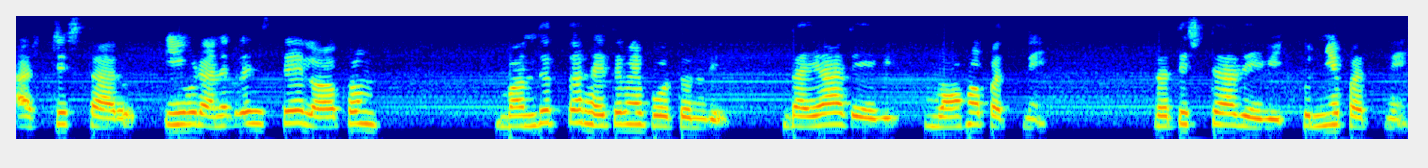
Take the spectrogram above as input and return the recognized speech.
అర్చిస్తారు. ఈవిడ అనుగ్రహిస్తే లోకం బంధుత్వ రహితమైపోతుంది దయాదేవి మోహపత్ని ప్రతిష్టాదేవి పుణ్యపత్ని.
